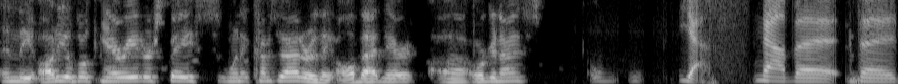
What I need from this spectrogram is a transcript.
in the audiobook narrator space when it comes to that? Or are they all that narr- uh, organized? Yes now the the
